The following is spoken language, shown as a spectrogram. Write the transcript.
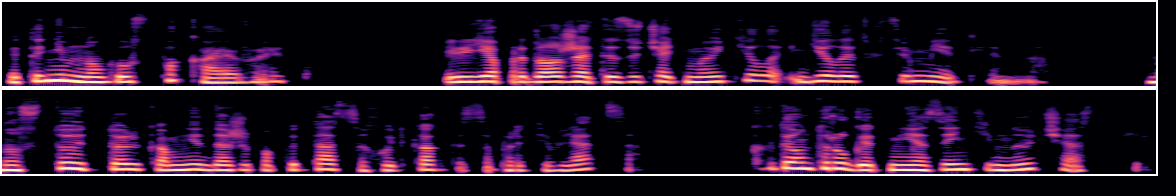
Это немного успокаивает. Илья продолжает изучать мое тело и делает все медленно. Но стоит только мне даже попытаться хоть как-то сопротивляться, когда он трогает меня за интимные участки,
